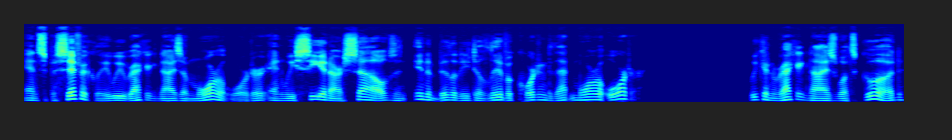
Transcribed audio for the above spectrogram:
And specifically, we recognize a moral order and we see in ourselves an inability to live according to that moral order. We can recognize what's good,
